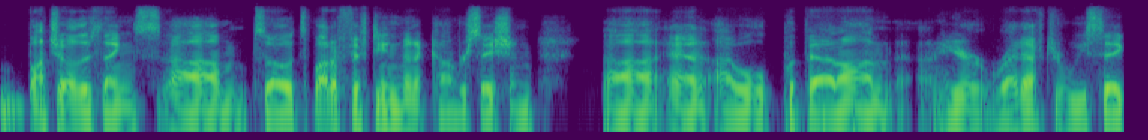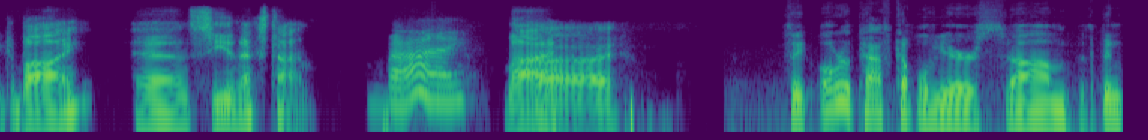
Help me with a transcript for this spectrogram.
a bunch of other things. Um, so it's about a 15 minute conversation. Uh, and I will put that on here right after we say goodbye and see you next time. Bye. Bye. Bye. So over the past couple of years, um, it's been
